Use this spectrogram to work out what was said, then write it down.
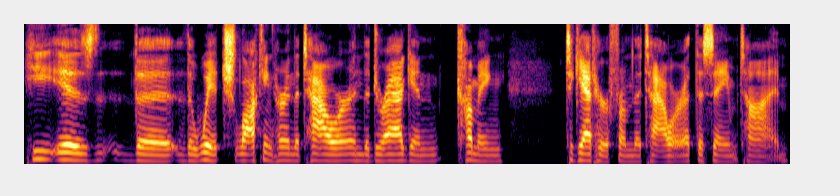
he is the the witch locking her in the tower and the dragon coming to get her from the tower at the same time.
